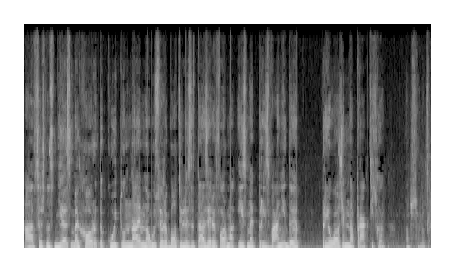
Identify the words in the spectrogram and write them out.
а всъщност ние сме хората, които най-много са работили за тази реформа и сме призвани да я приложим на практика. Абсолютно.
